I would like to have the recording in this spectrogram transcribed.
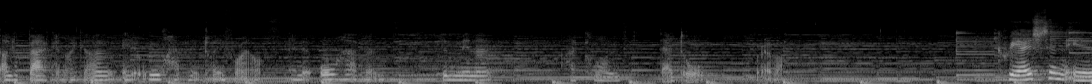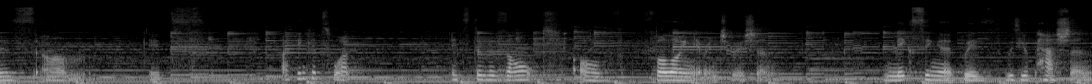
I look back and I go, and it all happened in 24 hours. And it all happened the minute I closed that door forever. Creation is, um, it's, I think it's what, it's the result of following your intuition, mixing it with, with your passion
